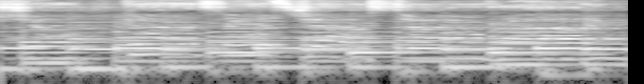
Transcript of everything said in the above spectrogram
show Cause it's just alright.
